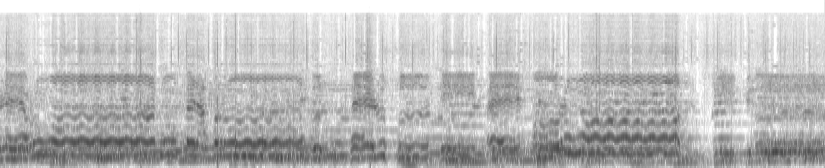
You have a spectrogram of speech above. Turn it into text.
Les rois en roi. Si tu veux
